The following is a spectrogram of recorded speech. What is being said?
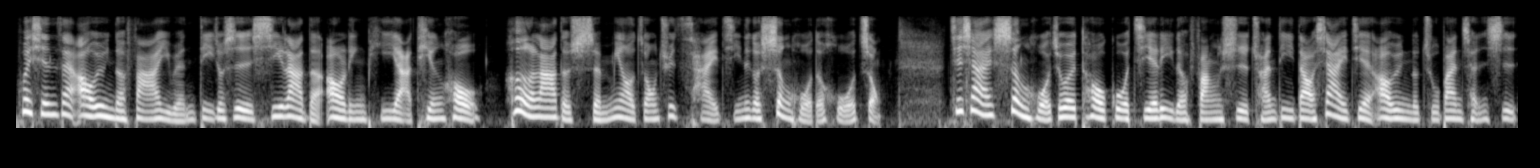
会先在奥运的发源地，就是希腊的奥林匹亚天后赫拉的神庙中去采集那个圣火的火种。接下来，圣火就会透过接力的方式传递到下一届奥运的主办城市。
